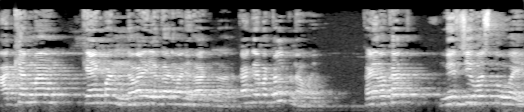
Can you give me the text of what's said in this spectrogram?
આખ્યાનમાં ક્યાંય પણ નવાઈ લગાડવાની વાત ન આવે, કારણ કે એમાં કલ્પના હોય. ઘણી વખત નિર્જીવ વસ્તુ હોય,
